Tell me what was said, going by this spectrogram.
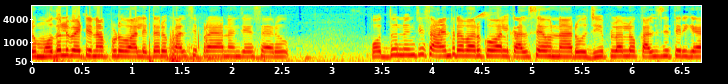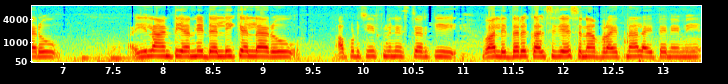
మొదలు పెట్టినప్పుడు వాళ్ళిద్దరూ కలిసి ప్రయాణం చేశారు. పొద్దున్న నుంచి సాయంత్రం వరకు వాళ్ళు కలిసే ఉన్నారు. జీప్లలో కలిసి తిరిగారు. ఇలాంటివన్నీ ఢిల్లీకి వెళ్ళారు. అప్పుడు చీఫ్ మినిస్టర్కి వాళ్ళిద్దరూ కలిసి చేసిన ప్రయత్నాలు అయితేనేమి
